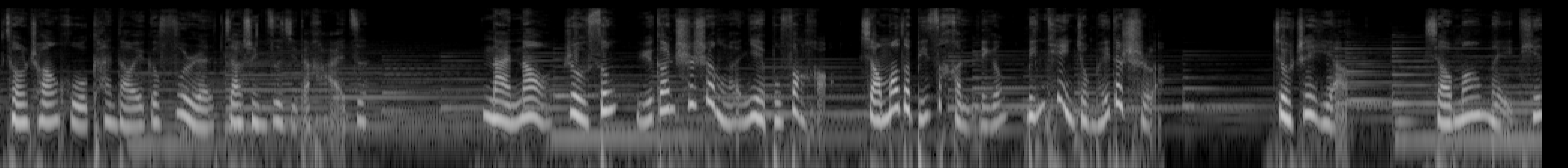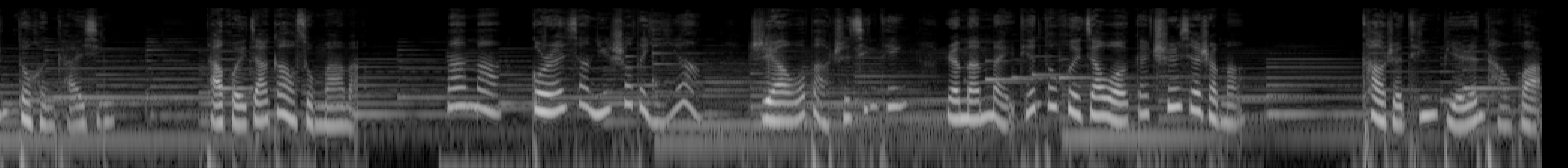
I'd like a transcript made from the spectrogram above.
从窗户看到一个妇人教训自己的孩子：“奶酪、肉松、鱼干吃剩了，你也不放好，小猫的鼻子很灵，明天你就没得吃了。”就这样，小猫每天都很开心。它回家告诉妈妈：“妈妈，果然像您说的一样，只要我保持倾听，人们每天都会教我该吃些什么。”靠着听别人谈话，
